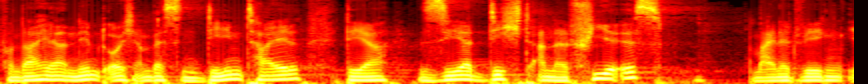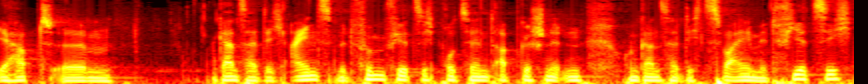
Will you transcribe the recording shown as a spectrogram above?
Von daher nehmt euch am besten den Teil, der sehr dicht an der 4 ist. Meinetwegen, ihr habt ähm, ganzheitlich 1 mit 45 Prozent abgeschnitten und ganzheitlich 2 mit 40,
